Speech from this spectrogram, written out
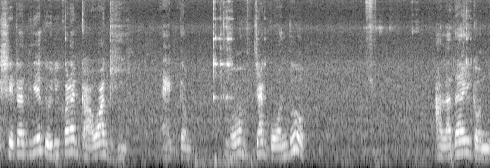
সেটা দিয়ে তৈরি করা গাওয়া ঘি, একদম। ও, যা গন্ধ। আলাদাই গন্ধ।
